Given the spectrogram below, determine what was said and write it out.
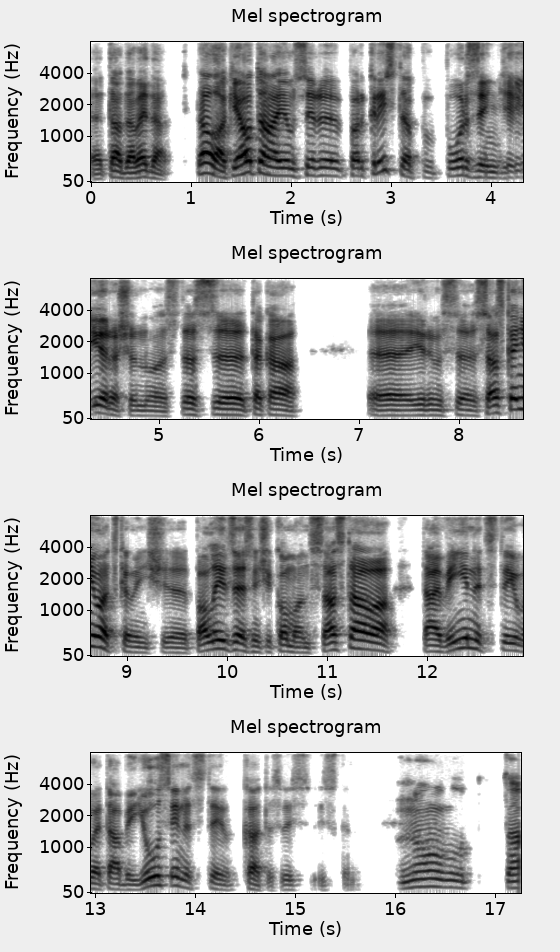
Eh, tādā veidā. Tālāk jautājums ir par Kristapu porziņģa ierašanos. Tas eh, tā kā ir jums saskaņots, ka viņš palīdzēs, viņš ir komandas sastāvā. Tā ir viņa iniciatīva, vai tā bija jūsu iniciatīva? Kā tas viss izskan? Nu, tā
